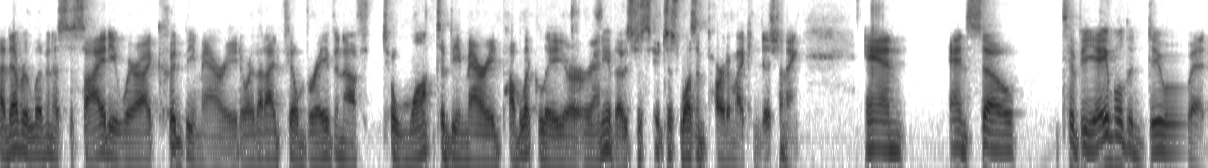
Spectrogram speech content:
I'd ever live in a society where I could be married or that I'd feel brave enough to want to be married publicly or, any of those. Just it just wasn't part of my conditioning. And and so to be able to do it,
